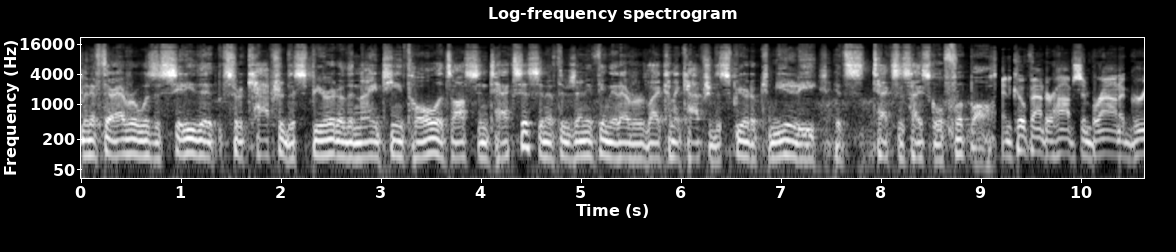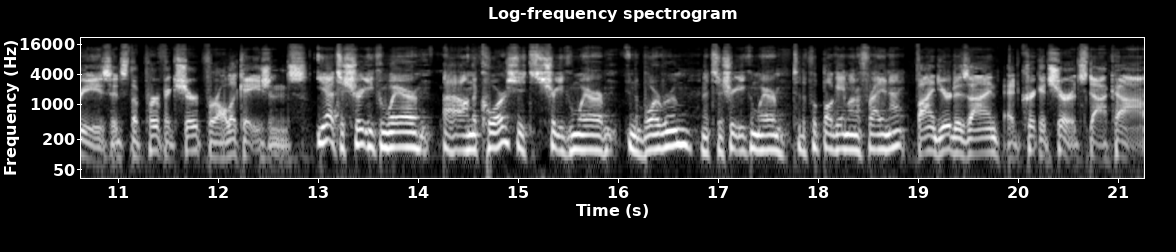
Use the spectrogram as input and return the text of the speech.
And if there ever was a city that sort of captured the spirit of the 19th hole, it's Austin, Texas. And if there's anything that ever like kind of captured the spirit of community, it's Texas high school football. And co-founder Hobson Brown agrees. It's the perfect shirt for all occasions. Yeah, it's a shirt you can wear uh, on the course. It's a shirt you can wear in the boardroom, and it's a shirt you can wear to the football game on a Friday night. Find your design at criquetshirts.com.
